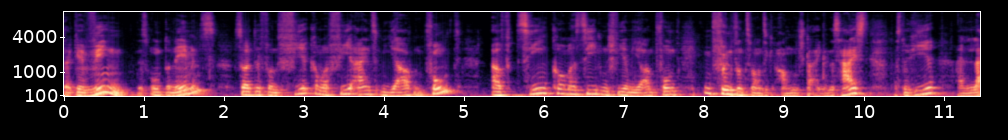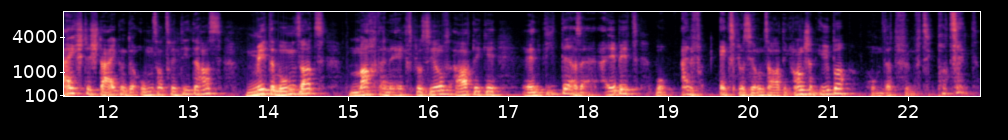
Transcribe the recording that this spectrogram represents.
Der Gewinn des Unternehmens sollte von 4,41 Milliarden Pfund auf 10,74 Milliarden Pfund im 25 ansteigen. Das heißt, dass du hier eine leichte Steigerung der Umsatzrendite hast. Mit dem Umsatz macht eine explosionsartige Rendite, also EBIT, wo einfach explosionsartig ansteigt, über 150 Prozent.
